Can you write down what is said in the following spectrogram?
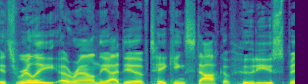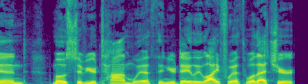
it's really around the idea of taking stock of who do you spend most of your time with in your daily life with. Well, that's your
